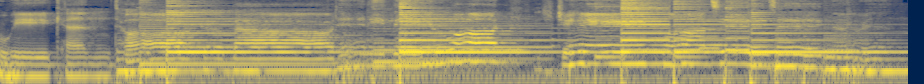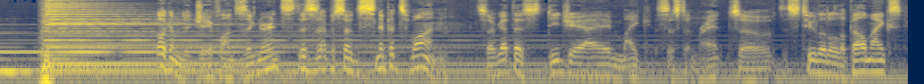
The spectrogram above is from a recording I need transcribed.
We can talk about anything you want. It's Jay Flotz's ignorance. Welcome to Jay Flounce's Ignorance. This is episode Snippets 1. So I've got this DJI mic system, right? So it's two little lapel mics.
